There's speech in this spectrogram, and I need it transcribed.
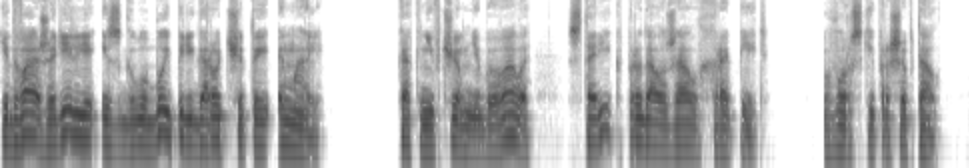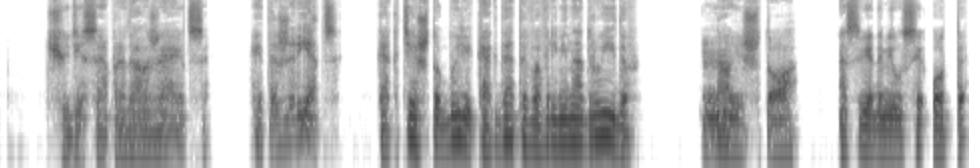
и два ожерелья из голубой перегородчатой эмали. Как ни в чем не бывало, старик продолжал храпеть. Ворский прошептал. «Чудеса продолжаются. Это жрец, как те, что были когда-то во времена друидов. «Ну и что?» — осведомился Отто.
